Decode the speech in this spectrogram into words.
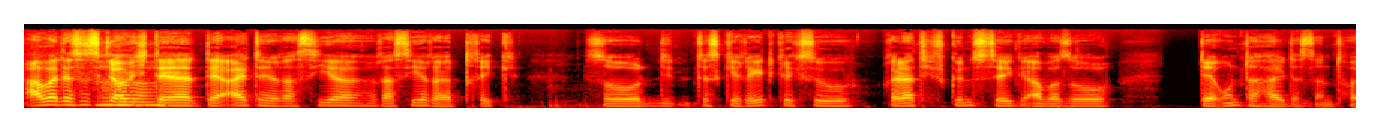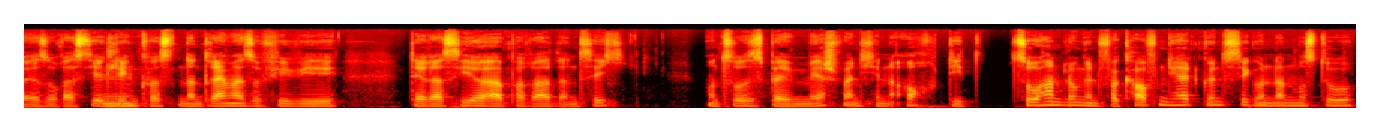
Aber das ist, glaube ich, Ah. der, der alte Rasier, Rasierer-Trick. So, die, das Gerät kriegst du relativ günstig, aber so der Unterhalt ist dann teuer. So Rasierklingen Mhm. kosten dann dreimal so viel wie der Rasierapparat an sich. Und so ist es bei Meerschweinchen auch. Die Zoohandlungen verkaufen die halt günstig und dann musst du,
